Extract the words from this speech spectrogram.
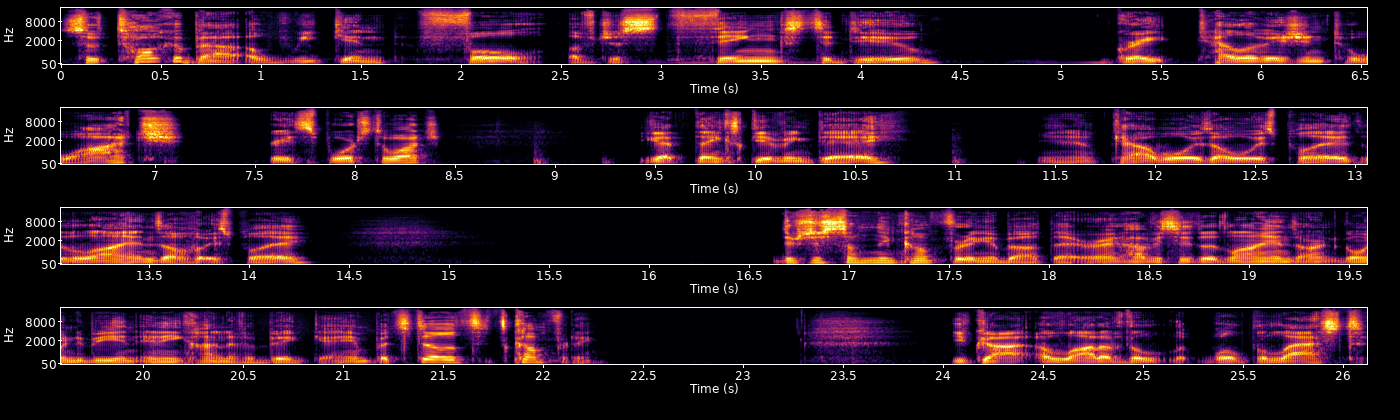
So, talk about a weekend full of just things to do, great television to watch, great sports to watch. You got Thanksgiving Day, you know, Cowboys always play, the Lions always play. There's just something comforting about that, right? Obviously, the Lions aren't going to be in any kind of a big game, but still, it's, it's comforting. You've got a lot of the, well, the last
